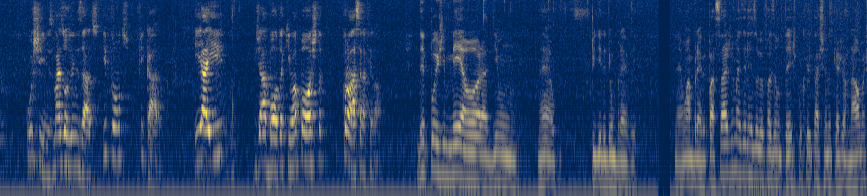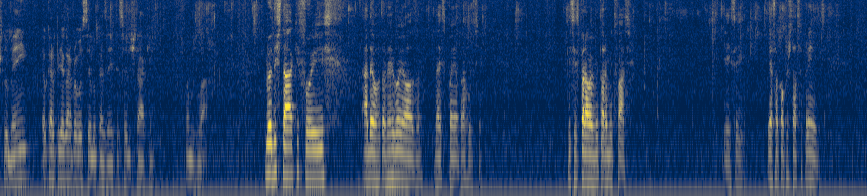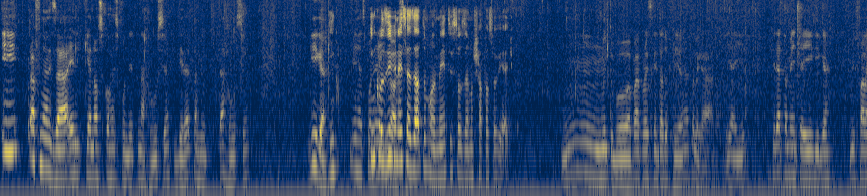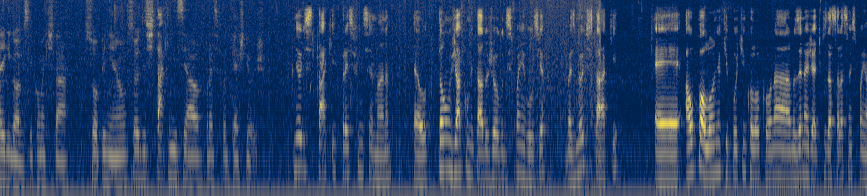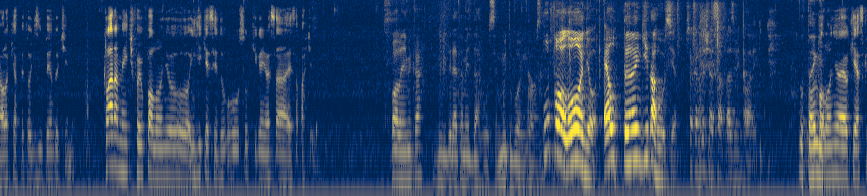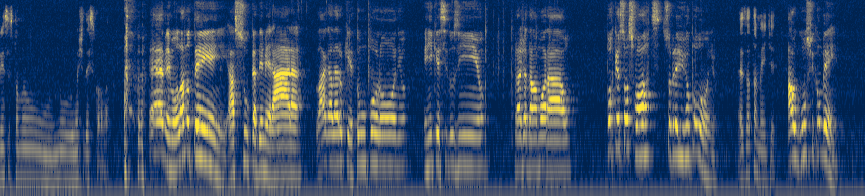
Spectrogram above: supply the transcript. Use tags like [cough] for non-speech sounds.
Os times mais organizados e prontos ficaram. E aí já bota aqui uma aposta, Croácia na final. Depois de meia hora de um, né, o pedido de um breve, né, uma breve passagem, mas ele resolveu fazer um texto porque ele está achando que é jornal, mas tudo bem. Eu quero pedir agora para você, Lucas Eita, seu destaque. Vamos lá. Meu destaque foi a derrota vergonhosa da Espanha para a Rússia. Que se esperava uma vitória muito fácil. E é isso aí. E essa Copa está surpreendente. E, para finalizar, ele que é nosso correspondente na Rússia, diretamente da Rússia. Giga, In me responde Inclusive, aí, nesse exato momento, estou usando um chapéu soviético. Hum, muito boa. Vai para esquentar do frio, né? Tô ligado. E aí, diretamente aí, Giga, me fala aí, Gigovski, como é que está sua opinião, seu destaque inicial para esse podcast de hoje. Meu destaque para esse fim de semana é o tão já comentado jogo de Espanha e Rússia, mas meu destaque é ao Polônio que Putin colocou na, nos energéticos da seleção espanhola que afetou o desempenho do time. Claramente foi o Polônio enriquecido russo que ganhou essa, essa partida. Polêmica vindo diretamente da Rússia. Muito boa, Gigovski. O Polônio é o tangue da Rússia. Só quero deixar essa frase bem clara aí. O. Polônio é o que as crianças tomam no lanche da escola. [laughs] É, meu irmão, lá não tem açúcar demerara. Lá a galera o quê? Toma um porônio, enriquecidozinho, pra já dar uma moral. Porque só os fortes sobrevivem ao polônio. Exatamente. Alguns ficam bem,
